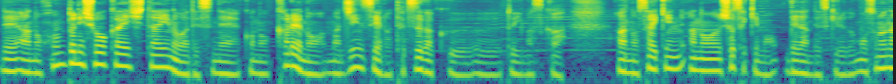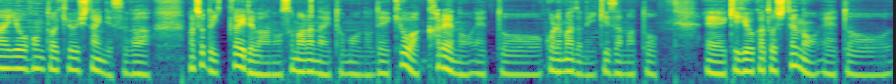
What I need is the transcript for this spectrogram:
で、あの本当に紹介したいのはですね、この彼の、まあ、人生の哲学といいますか、あの最近あの書籍も出たんですけれども、その内容を本当は共有したいんですが、まあ、ちょっと一回ではあの収まらないと思うので、今日は彼の、えっと、これまでの生き様と、えー起業家としての、えっと、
